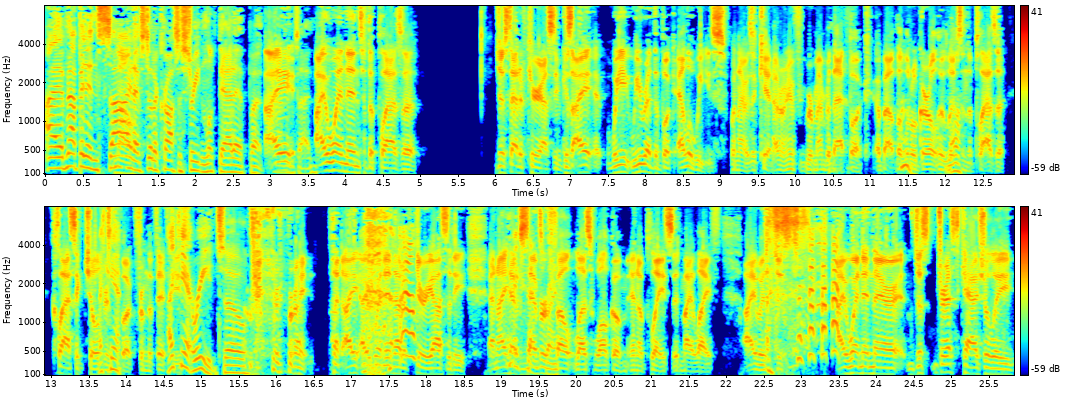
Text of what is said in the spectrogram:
I have not been inside. No. I've stood across the street and looked at it, but I inside. I went into the plaza just out of curiosity because I we we read the book Eloise when I was a kid. I don't know if you remember that book about the hmm. little girl who lives No. in the plaza. Classic children's book from the 50s. I can't read, so right. But I, I went in out of curiosity, and I have makes sense, never felt less welcome in a place in my life. I was just, I went in there just dressed casually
